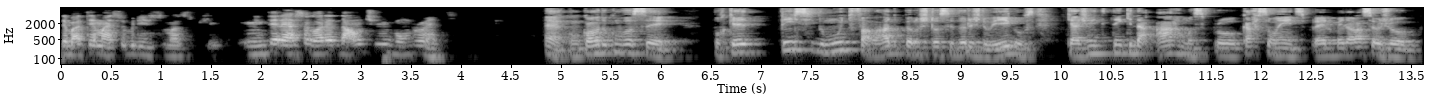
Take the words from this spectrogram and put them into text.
debater mais sobre isso. Mas o que me interessa agora é dar um time bom pro Ents. É, concordo com você. Porque tem sido muito falado pelos torcedores do Eagles que a gente tem que dar armas pro Carson Wentz para ele melhorar seu jogo.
